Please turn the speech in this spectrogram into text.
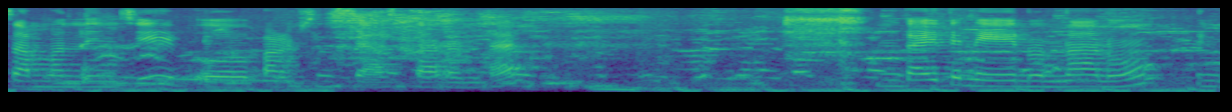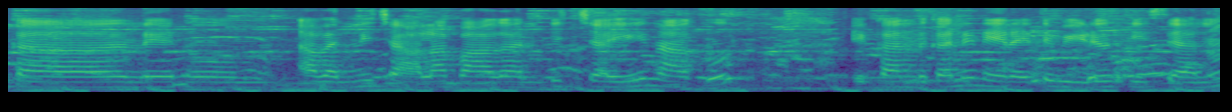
సంబంధించి ఫంక్షన్స్ చేస్తారంట. ఇంకైతే అయితే నేనున్నాను. ఇంకా నేను అవన్నీ చాలా బాగా అనిపించాయి నాకు. ఇక అందుకని నేనైతే వీడియో తీశాను.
